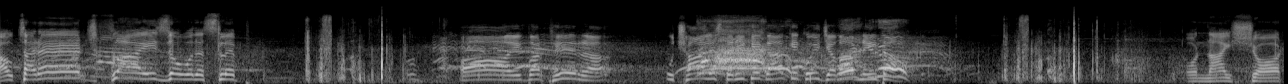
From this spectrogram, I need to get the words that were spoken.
outside edge flies over the slip ah, एक बार फिर उछाल इस तरीके का कि कोई जवाब नहीं था। और नाइस शॉट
